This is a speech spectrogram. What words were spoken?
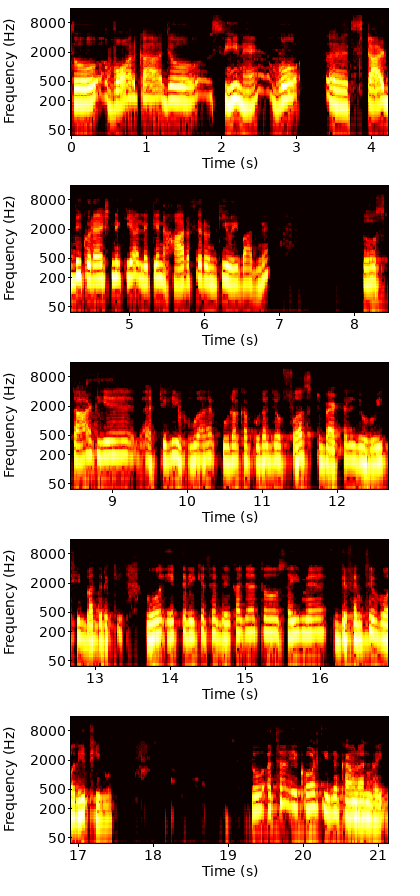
तो वॉर का जो सीन है, वो स्टार्ट भी कुरैश ने किया, लेकिन हार फिर उनकी हुई बाद में। तो स्टार्ट ये एक्चुअली हुआ है पूरा का पूरा, जो फ़र्स्ट बैटल जो हुई थी बद्र की, वो एक तरीके से देखा जाए तो सही में डिफेंसिव वॉर ही थी वो। तो अच्छा एक और चीज़ है कामरान भाई,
